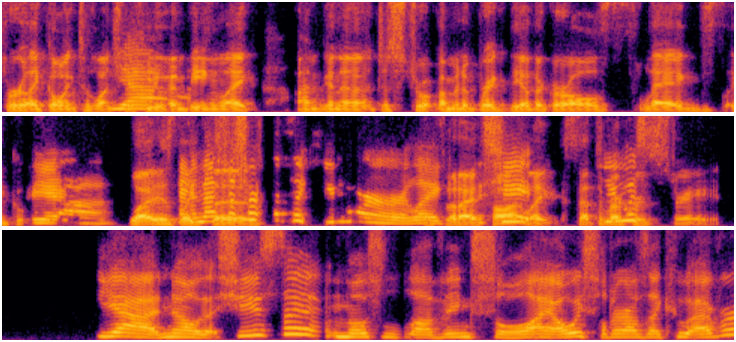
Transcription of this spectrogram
for like going to lunch yeah. with you and being like i'm gonna destroy i'm gonna break the other girl's legs. Like yeah. what is like and that's the, just her sense of humor like that's what i thought she, like set the record was, straight yeah, no, she's the most loving soul. I always told her, I was like, whoever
